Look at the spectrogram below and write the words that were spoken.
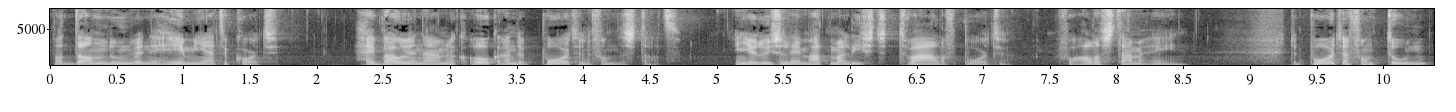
Want dan doen we Nehemia tekort. Hij bouwde namelijk ook aan de poorten van de stad. En Jeruzalem had maar liefst twaalf poorten, voor alle stammen één. De poorten van toen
